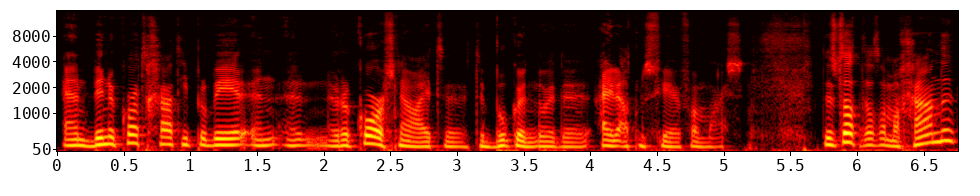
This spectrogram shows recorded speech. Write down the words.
En binnenkort gaat hij proberen een, een recordsnelheid te, te, boeken door de ijle atmosfeer van Mars. Dus dat, dat allemaal gaande.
